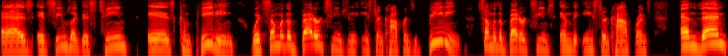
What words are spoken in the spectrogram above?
as it seems like this team is competing with some of the better teams in the Eastern Conference, beating some of the better teams in the Eastern Conference. And then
